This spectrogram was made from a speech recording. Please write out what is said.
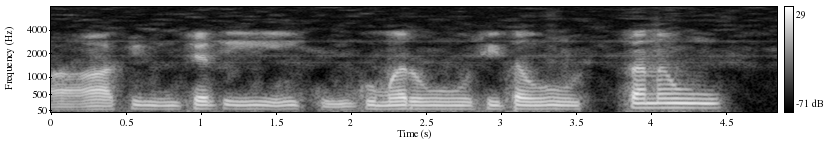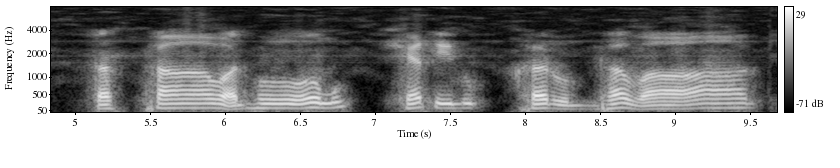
आसिञ्चती कुङ्कुमरोषितौ स्तनौ तस्थावधो मुख्यति दुःखरुद्धवाक्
